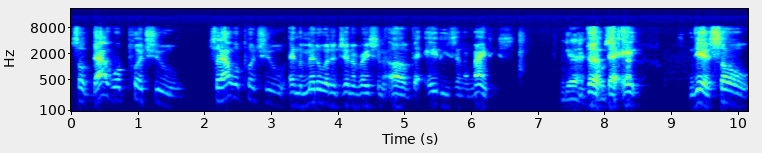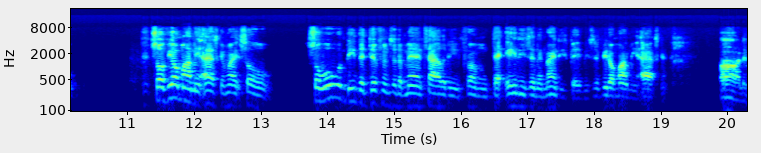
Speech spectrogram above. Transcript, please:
so that will put you, so that will put you in the middle of the generation of the '80s and the '90s. Yeah. The the eight, yeah. So so if you don't mind me asking, right? So so what would be the difference of the mentality from the '80s and the '90s, babies? If you don't mind me asking. Oh, the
